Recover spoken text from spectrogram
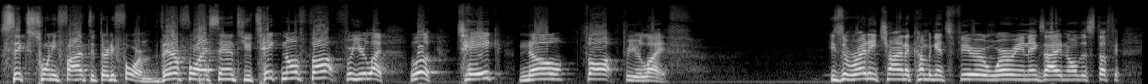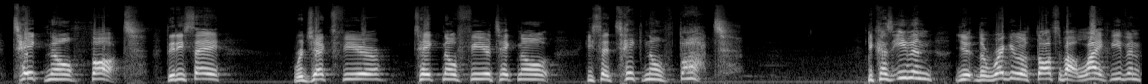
6 25 to 34. Therefore I say unto you, take no thought for your life. Look, take no thought for your life. He's already trying to come against fear and worry and anxiety and all this stuff. Take no thought. Did he say, Reject fear, take no fear, take no, he said, take no thought. Because even the regular thoughts about life, even,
